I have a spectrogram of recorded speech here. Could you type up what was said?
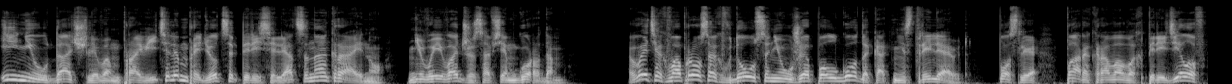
и неудачливым правителям придется переселяться на окраину, не воевать же со всем городом. В этих вопросах в Доусоне уже полгода как не стреляют. После пары кровавых переделов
